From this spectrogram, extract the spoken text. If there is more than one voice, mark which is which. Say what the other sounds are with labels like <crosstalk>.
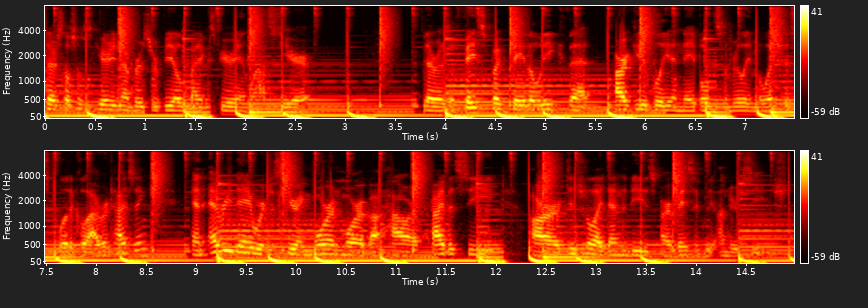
Speaker 1: their social security numbers revealed by Experian last year. There was a Facebook data leak that arguably enabled some really malicious political advertising. And every day we're just hearing more and more about how our privacy, our digital identities are basically under siege.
